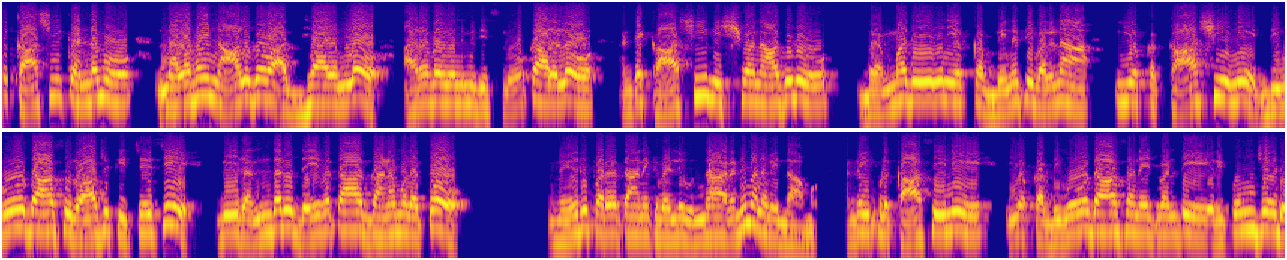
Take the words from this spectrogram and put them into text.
కాశీఖండము నలభై నాలుగవ అధ్యాయంలో అరవై ఎనిమిది శ్లోకాలలో అంటే కాశీ విశ్వనాథుడు బ్రహ్మదేవుని యొక్క వినతి వలన ఈ యొక్క కాశీని దివోదాసు రాజుకిచ్చేసి వీరందరూ దేవతా గణములతో మేరు పర్వతానికి వెళ్ళి ఉన్నారని మనం విన్నాము. అంటే ఇప్పుడు కాశీని ఈ యొక్క దివోదాస్ అనేటువంటి రిపుంజుడు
